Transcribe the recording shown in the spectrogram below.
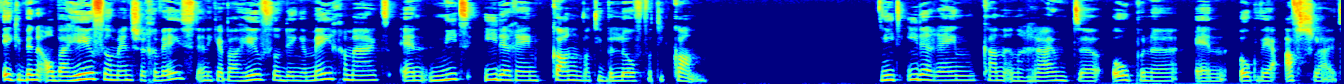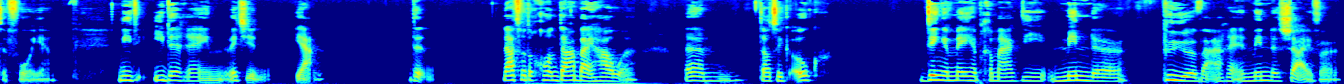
ik ben al bij heel veel mensen geweest en ik heb al heel veel dingen meegemaakt. En niet iedereen kan wat hij belooft wat hij kan. Niet iedereen kan een ruimte openen en ook weer afsluiten voor je. Niet iedereen, weet je, ja. De, laten we het gewoon daarbij houden. Um, dat ik ook dingen mee heb gemaakt die minder puur waren en minder zuiver.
